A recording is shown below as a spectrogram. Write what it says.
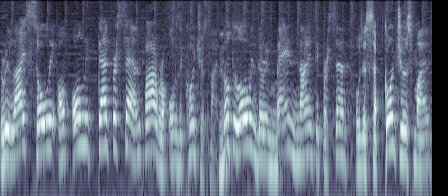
rely solely on only 10% power of the conscious mind, not allowing the remaining 90% of the subconscious mind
